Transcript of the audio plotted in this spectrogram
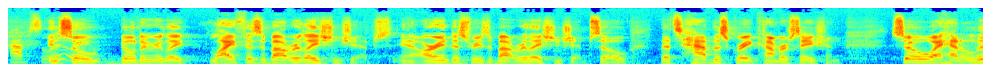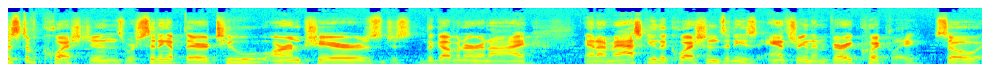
Absolutely. And so building relate life is about relationships. And our industry is about relationships. So let's have this great conversation. So I had a list of questions. We're sitting up there, two armchairs, just the governor and I, and I'm asking the questions, and he's answering them very quickly. So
